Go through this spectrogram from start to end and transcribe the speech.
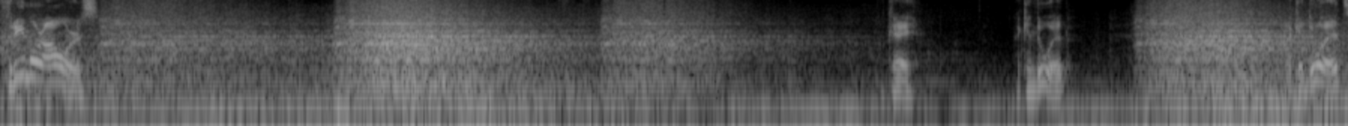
Three more hours. Okay. I can do it. I can do it.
